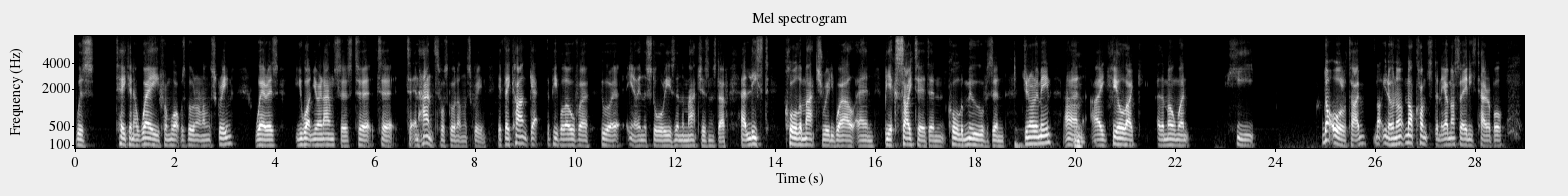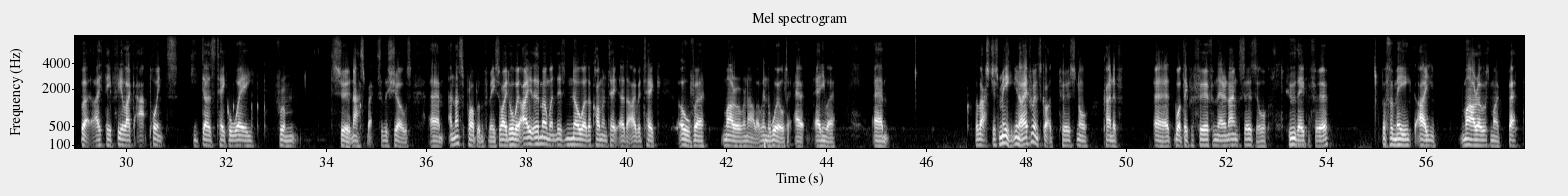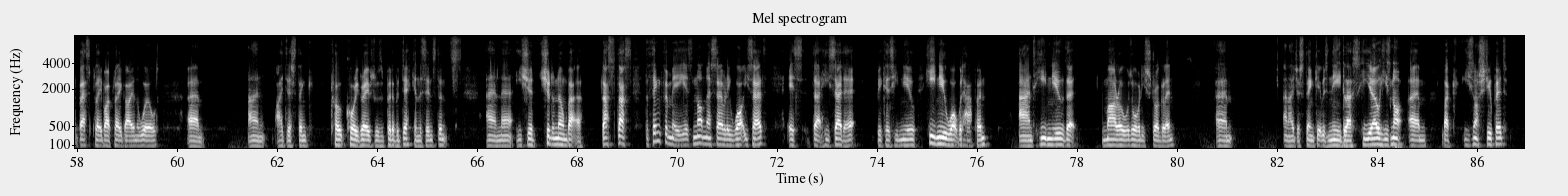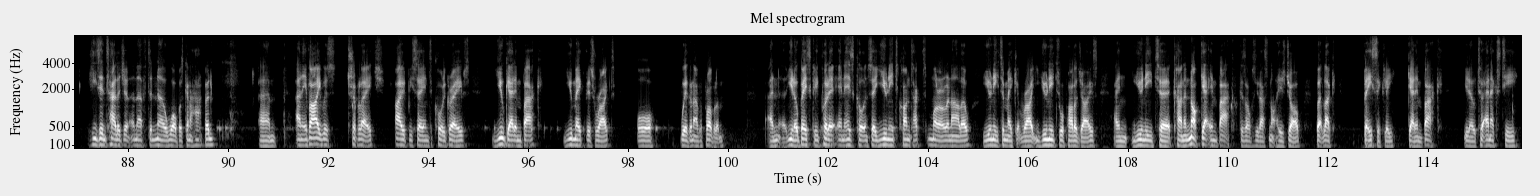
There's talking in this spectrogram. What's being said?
was taken away from what was going on on the screen. Whereas you want your announcers to to to enhance what's going on on the screen. If they can't get the people over who are you know in the stories and the matches and stuff, at least call the match really well and be excited and call the moves and do you know what I mean? And I feel like at the moment he not all the time, not you know, not not constantly. I'm not saying he's terrible, but I think feel like at points he does take away from certain aspects of the shows. Um, and that's a problem for me. So I'd always, I, at the moment, there's no other commentator that I would take over Mauro Ranallo in the world uh, anywhere. Um, but that's just me. You know, everyone's got a personal kind of uh, what they prefer from their announcers or who they prefer. But for me, I Mauro is my be- the best play-by-play guy in the world, um, and I just think Co- Corey Graves was a bit of a dick in this instance, and uh, he should should have known better. That's that's the thing for me. Is not necessarily what he said; it's that he said it because he knew he knew what would happen, and he knew that Mauro was already struggling. Um, and I just think it was needless. He, you know, he's not um like he's not stupid. He's intelligent enough to know what was going to happen. Um, and if I was Triple H, I would be saying to Corey Graves, "You get him back. You make this right, or we're going to have a problem." And uh, you know, basically put it in his court and say, "You need to contact Mauro Ranallo. You need to make it right. You need to apologize, and you need to kind of not get him back because obviously that's not his job, but like basically get him back." You know, to NXT.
